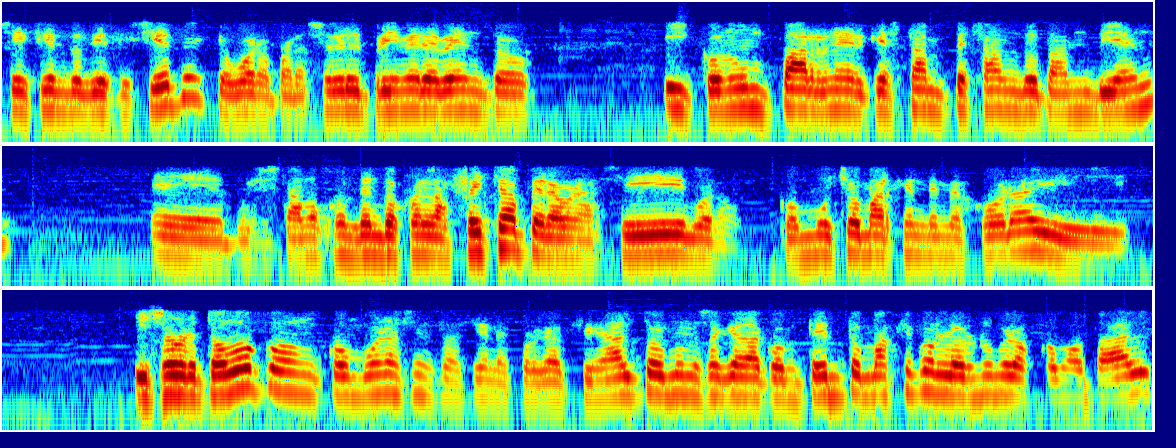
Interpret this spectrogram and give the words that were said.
617, que bueno, para ser el primer evento y con un partner que está empezando tan bien, eh, pues estamos contentos con la fecha, pero aún así, bueno, con mucho margen de mejora y, y sobre todo con, con buenas sensaciones, porque al final todo el mundo se queda contento, más que con los números como tal,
